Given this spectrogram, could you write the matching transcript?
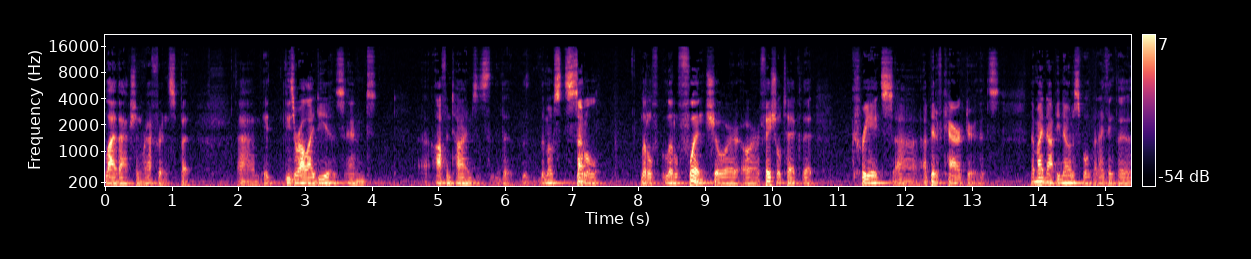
live action reference, but um, it, these are all ideas, and uh, oftentimes it's the, the, the most subtle little, little flinch or, or facial tic that creates uh, a bit of character that's, that might not be noticeable, but I think the,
